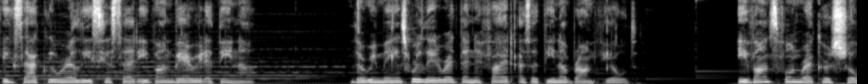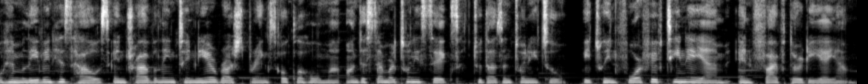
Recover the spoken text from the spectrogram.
exactly where Alysia said Ivon buried Athena. The remains were later identified as Athena Brownfield. Ivon's phone records show him leaving his house and traveling to near Rush Springs, Oklahoma on December 26, 2022, between 4:15 a.m. and 5:30 a.m.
